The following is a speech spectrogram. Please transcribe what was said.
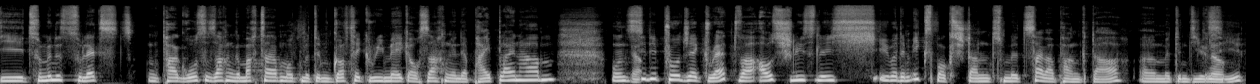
die zumindest zuletzt ein paar große Sachen gemacht haben und mit dem Gothic Remake auch Sachen in der Pipeline haben. Und ja. CD Projekt Red war ausschließlich über dem Xbox-Stand mit Cyberpunk da, äh, mit dem DLC. Genau.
